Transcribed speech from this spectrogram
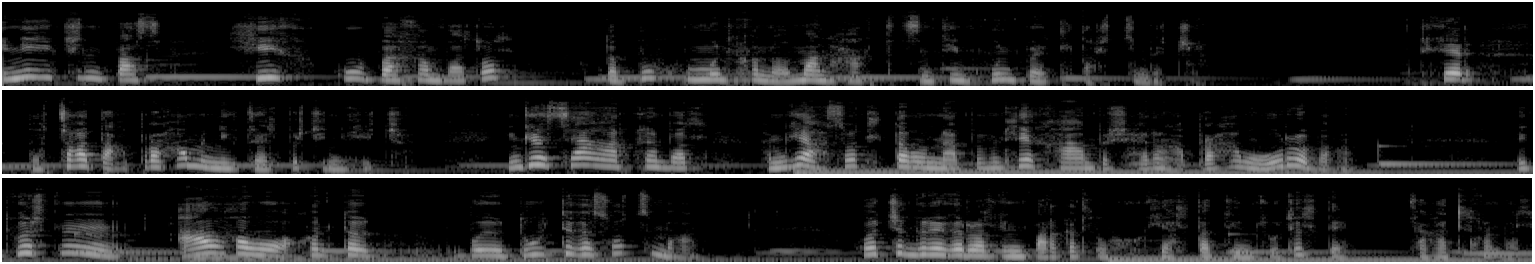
Энийг чинь бас хийхгүй байх юм бол одоо бүх хүмүүнийх нь умаа хаагдсан тийм хүнд байдалд орсон байж байгаа. Тэгэхээр буцаад Авраам нэг залбирч энийг хийж байгаа. Ингээд сайн харах юм бол хамгийн асуудалтай хүн Абимелек хаан биш харин Авраам өөрөө байгаа. Нэгдүгээрт нь аавгаа охинтой буюу дүүтэйгээ суудсан байгаа. Хуучин гэрээгээр бол энэ баргал өөхөх ялтаа тэмцүүлэл дээ. Цагаатлах юм бол.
